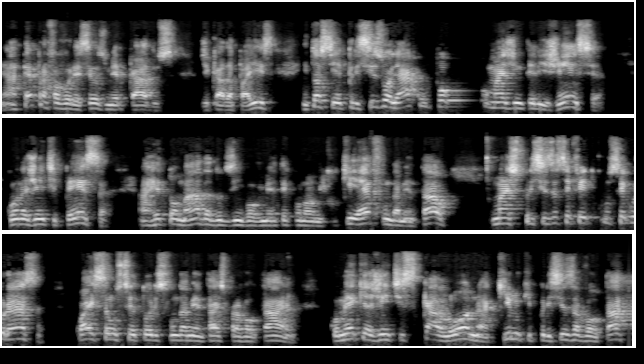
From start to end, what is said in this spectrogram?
Né, até para favorecer os mercados de cada país. Então, assim, é preciso olhar com um pouco mais de inteligência quando a gente pensa a retomada do desenvolvimento econômico, que é fundamental, mas precisa ser feito com segurança. Quais são os setores fundamentais para voltarem? Como é que a gente escalona aquilo que precisa voltar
